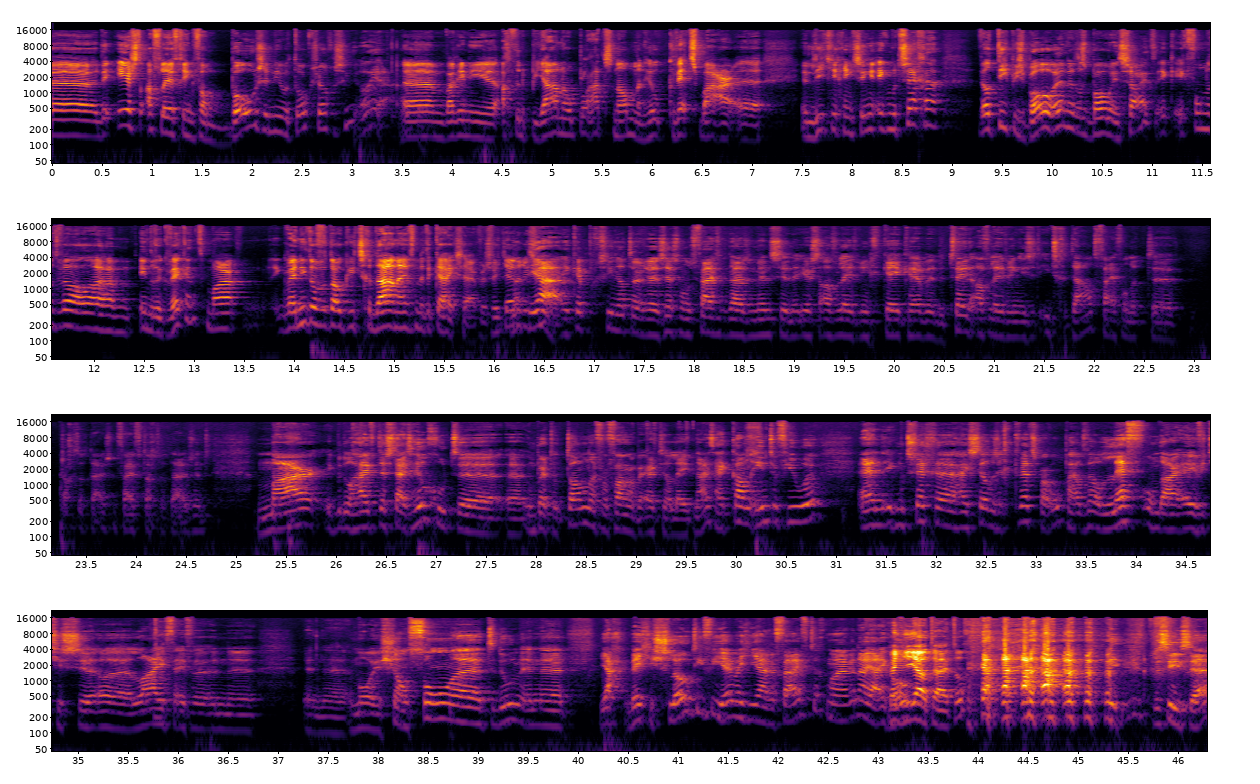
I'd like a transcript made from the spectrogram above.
de eerste aflevering van Bo, zijn nieuwe talkshow, gezien. Oh ja. oké. Ehm, waarin hij eh, achter de piano plaatsnam en heel kwetsbaar eh, een liedje ging zingen. Ik moet zeggen, wel typisch Bo, hè? net als Bo Inside. Ik, ik vond het wel ehm, indrukwekkend, maar ik weet niet of het ook iets gedaan heeft met de kijkcijfers. Weet jij er iets ja, ik heb gezien dat er eh, 650.000 mensen in de eerste aflevering gekeken hebben. De tweede aflevering is het iets gedaald, 580.000, 85.000. Maar, ik bedoel, hij heeft destijds heel goed eh eh, Umberto Tan vervangen bij RTL Late Night. Hij kan interviewen. En ik moet zeggen, hij stelde zich kwetsbaar op. Hij had wel lef om daar eventjes eh, live even een, een, eh, een mooie chanson eh, te doen. En eh, ja, een beetje slow tv, hè, een beetje jaren 50. Maar nou ja, ik Beetje hoop... jouw tijd, toch? Precies, hè?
